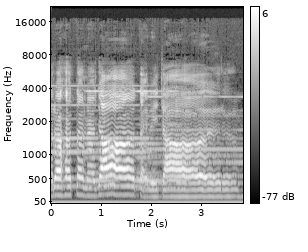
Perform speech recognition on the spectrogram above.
रहतन जात विचार।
